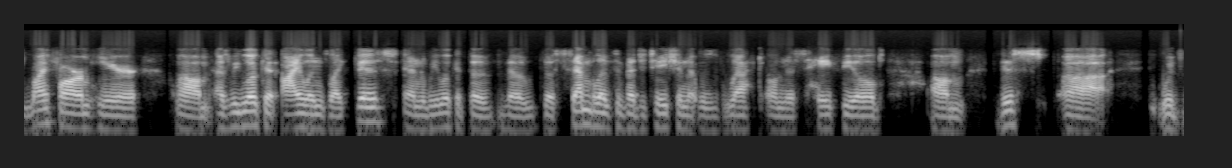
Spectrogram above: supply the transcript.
my farm here, um, as we look at islands like this and we look at the, the, the semblance of vegetation that was left on this hayfield, um, this uh, would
